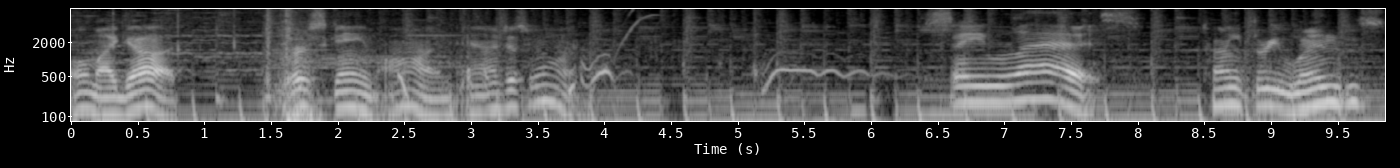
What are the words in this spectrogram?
Oh my god. First game on, and I just won. Say less. 23 wins.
